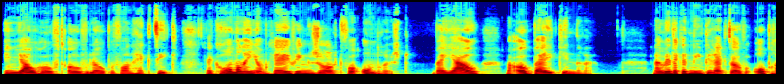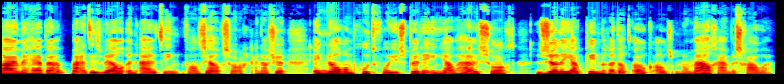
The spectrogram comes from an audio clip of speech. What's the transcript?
in jouw hoofd overlopen van hectiek. Kijk, rommel in je omgeving zorgt voor onrust. Bij jou, maar ook bij je kinderen. Nou wil ik het niet direct over opruimen hebben, maar het is wel een uiting van zelfzorg. En als je enorm goed voor je spullen in jouw huis zorgt, zullen jouw kinderen dat ook als normaal gaan beschouwen.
